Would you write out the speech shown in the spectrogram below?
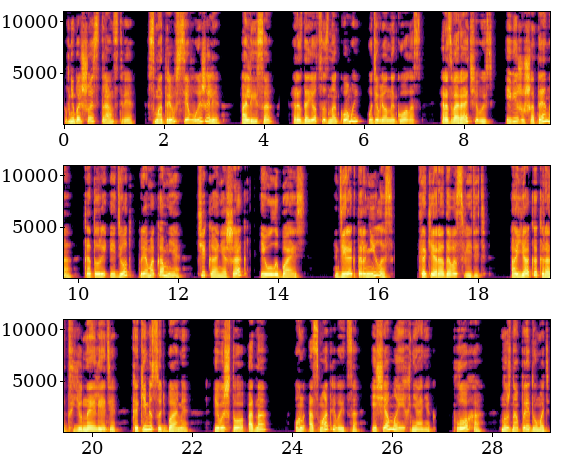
в небольшое странствие. Смотрю, все выжили. Алиса, раздается знакомый удивленный голос. Разворачиваюсь и вижу Шатена, который идет прямо ко мне, чеканя шаг и улыбаясь. «Директор Нилас, как я рада вас видеть! А я как рад, юная леди! Какими судьбами? И вы что, одна?» Он осматривается, ища моих нянек. «Плохо? Нужно придумать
